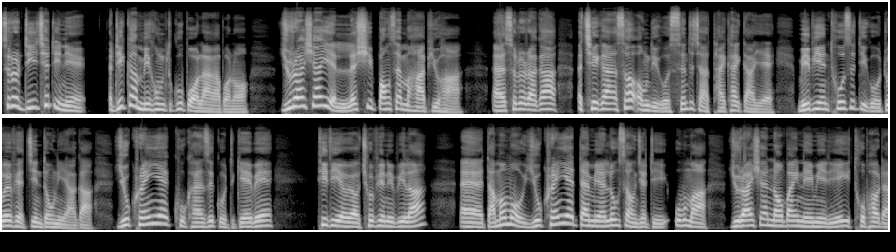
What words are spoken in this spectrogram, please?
ဆိုတော့ဒီအချက်တွေနဲ့အဓိကမေဟုန်တစ်ခုပေါ်လာတာပေါ့နော်ယူရုရှားရဲ့လက်ရှိပေါင်းဆက်မဟာဗျူဟာ အဲဆိုလိုတာကအခြေခံအဆောက်အုံတွေကိုစင်တချထိုက်ခိုက်တာရဲ့မြေပြင်ထိုးစစ်တွေကိုတွဲဖက်ကျင့်သုံးနေရကယူကရိန်းရဲ့ခုခံစစ်ကိုတကယ်ပဲထိထိရောက်ရောက်ချိုးဖျက်နေပြီလားအဲဒါမှမဟုတ်ယူကရိန်းရဲ့တံမြန်လှုပ်ဆောင်ချက်တွေဥပမာယူရိုရှားနောက်ပိုင်းနေမြေတွေထိုးဖောက်တာ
